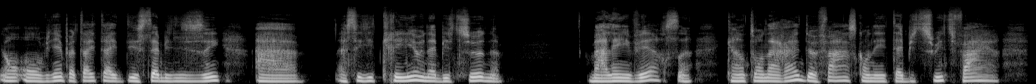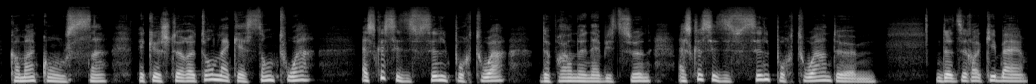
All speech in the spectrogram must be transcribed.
on, vient peut-être à être déstabilisé, à, essayer de créer une habitude. Mais à l'inverse, quand on arrête de faire ce qu'on est habitué de faire, comment qu'on se sent? Fait que je te retourne la question, toi, est-ce que c'est difficile pour toi de prendre une habitude? Est-ce que c'est difficile pour toi de, de dire, OK, ben,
